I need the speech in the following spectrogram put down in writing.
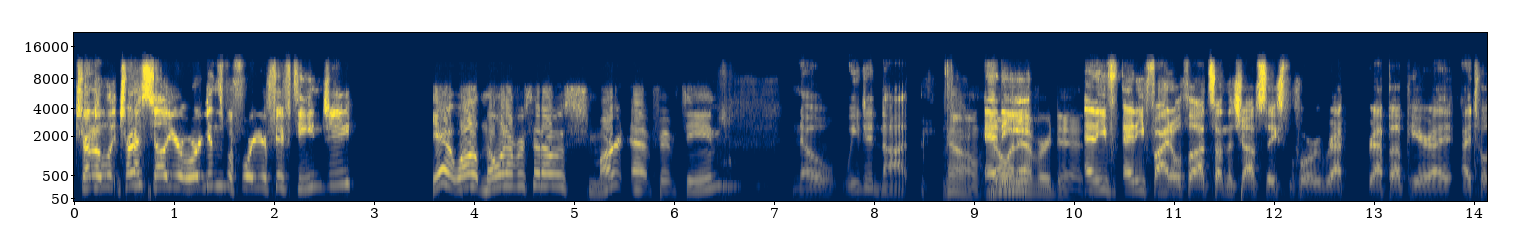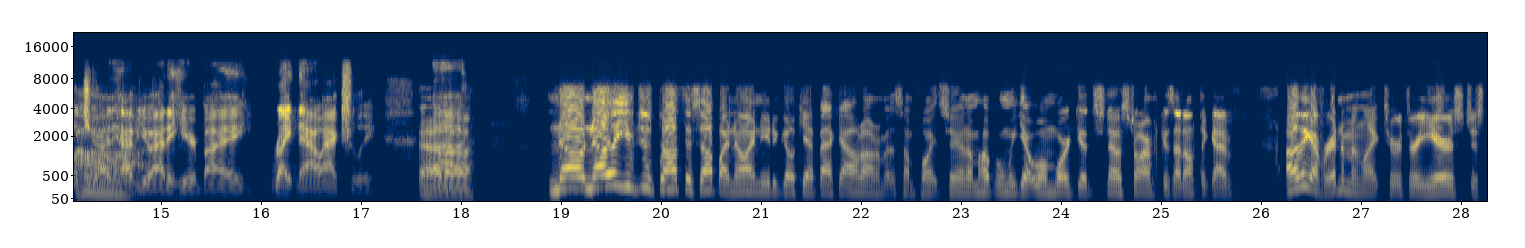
trying to trying to sell your organs before you're 15, G? Yeah, well, no one ever said I was smart at 15. No, we did not. No, any, no one ever did. Any any final thoughts on the chopsticks before we wrap wrap up here? I, I told you oh. I'd have you out of here by right now, actually. Uh, uh, no, now that you've just brought this up, I know I need to go get back out on them at some point soon. I'm hoping we get one more good snowstorm because I don't think I've I don't think I've ridden them in like two or three years just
